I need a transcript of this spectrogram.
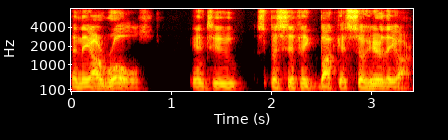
and they are roles, into specific buckets. So here they are.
